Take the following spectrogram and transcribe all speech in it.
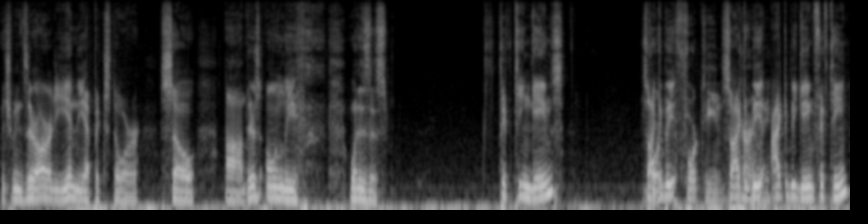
which means they're already in the epic store. So uh, there's only what is this? 15 games? So i could be fourteen. so i could be i could be game 15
